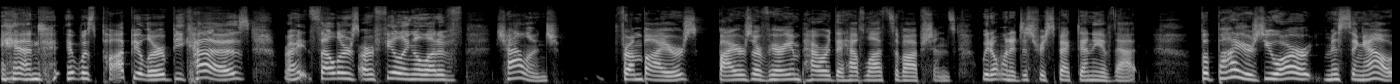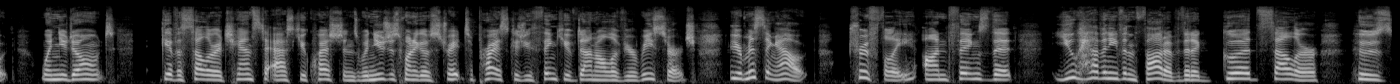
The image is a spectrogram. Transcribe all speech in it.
And it was popular because, right, sellers are feeling a lot of challenge from buyers. Buyers are very empowered, they have lots of options. We don't want to disrespect any of that. But buyers, you are missing out when you don't give a seller a chance to ask you questions, when you just want to go straight to price because you think you've done all of your research. You're missing out truthfully on things that you haven't even thought of that a good seller who's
